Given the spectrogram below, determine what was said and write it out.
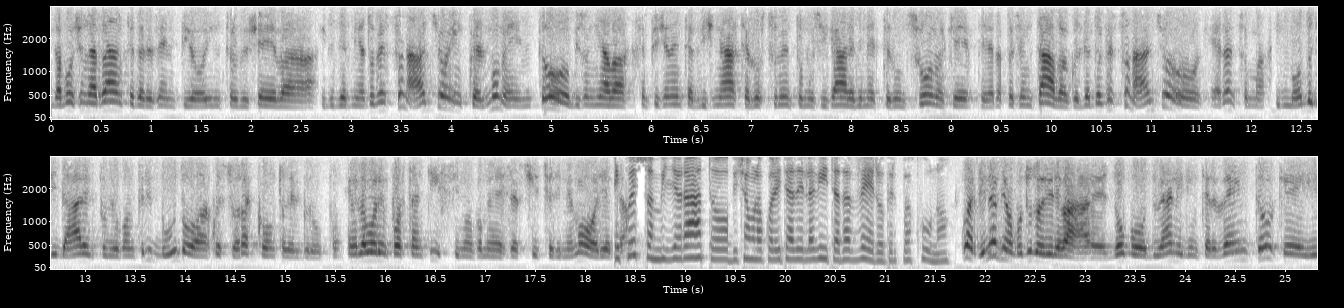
La voce narrante, per esempio, introduceva il determinato personaggio e in quel momento bisognava semplicemente avvicinarsi allo strumento musicale di mettere un suono che rappresentava quel dato personaggio, che era insomma il modo di dare il proprio contributo a questo racconto del gruppo. È un lavoro importantissimo come esercizio di memoria. E questo ha migliorato diciamo, la qualità della vita davvero per qualcuno? Guardi, noi abbiamo potuto rilevare dopo due anni di intervento che i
